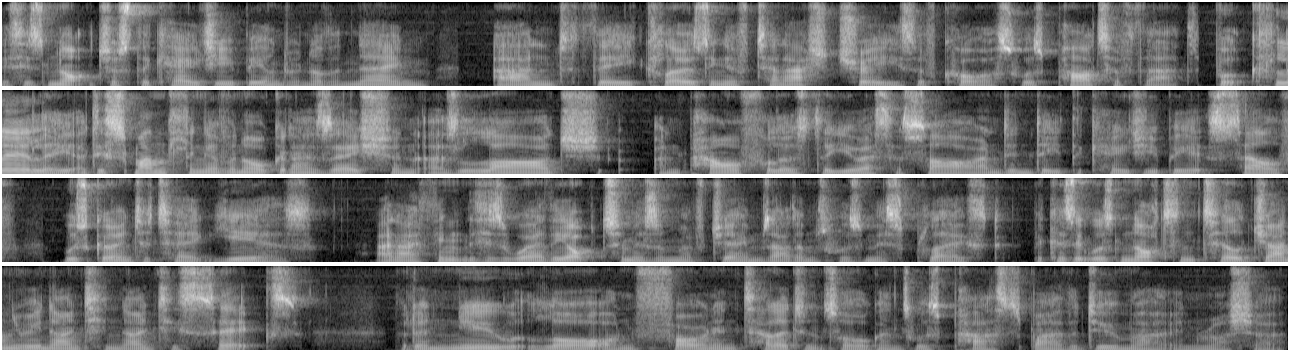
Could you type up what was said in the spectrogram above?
This is not just the KGB under another name and the closing of 10 ash trees, of course, was part of that. But clearly, a dismantling of an organisation as large and powerful as the USSR and indeed the KGB itself was going to take years. And I think this is where the optimism of James Adams was misplaced, because it was not until January 1996 that a new law on foreign intelligence organs was passed by the Duma in Russia,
